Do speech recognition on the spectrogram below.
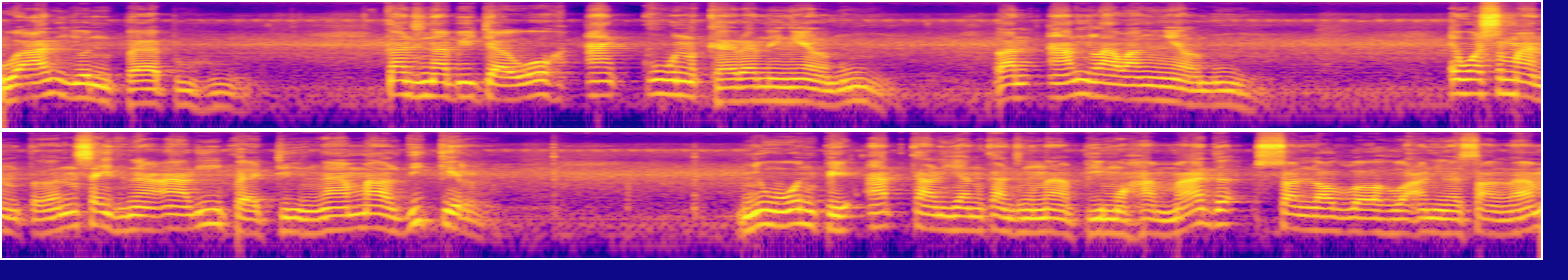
wa aliyun babuhu. Kanjeng Nabi dawuh aku negarane ilmu lan ali lawang ilmu Ewa semanten Sayyidina Ali badhe ngamal dikir nyuwun beat kalian Kanjeng Nabi Muhammad sallallahu alaihi wasallam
